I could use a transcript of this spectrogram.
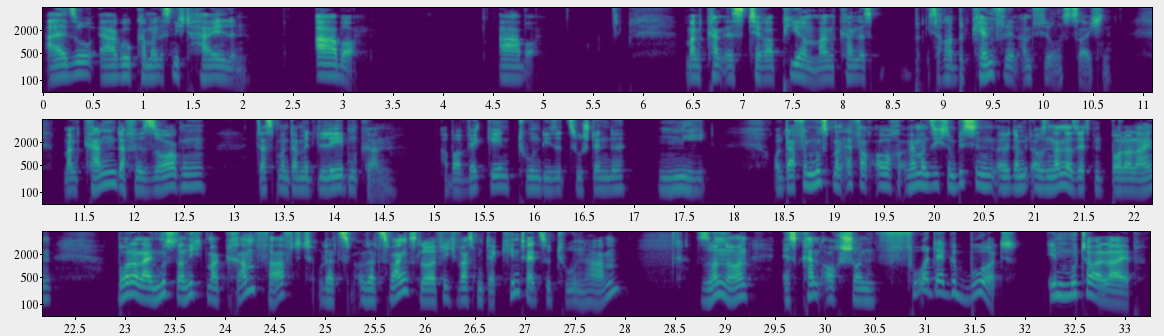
Also, ergo kann man es nicht heilen. Aber, aber, man kann es therapieren, man kann es, ich sag mal, bekämpfen in Anführungszeichen. Man kann dafür sorgen, dass man damit leben kann. Aber weggehen tun diese Zustände nie. Und dafür muss man einfach auch, wenn man sich so ein bisschen äh, damit auseinandersetzt mit Borderline, Borderline muss doch nicht mal krampfhaft oder, oder zwangsläufig was mit der Kindheit zu tun haben, sondern es kann auch schon vor der Geburt im Mutterleib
